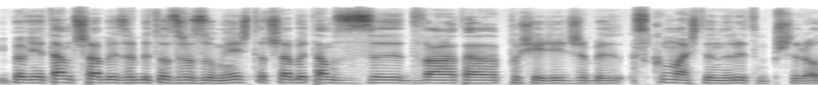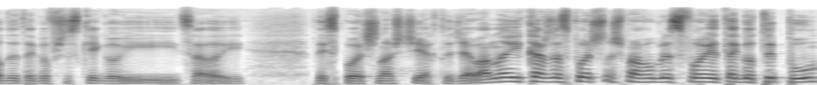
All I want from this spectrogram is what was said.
I pewnie tam trzeba by, żeby to zrozumieć, to trzeba by tam z dwa lata posiedzieć, żeby skumać ten rytm przyrody tego wszystkiego i całej tej społeczności, jak to działa. No i każda społeczność ma w ogóle swoje tego typu,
